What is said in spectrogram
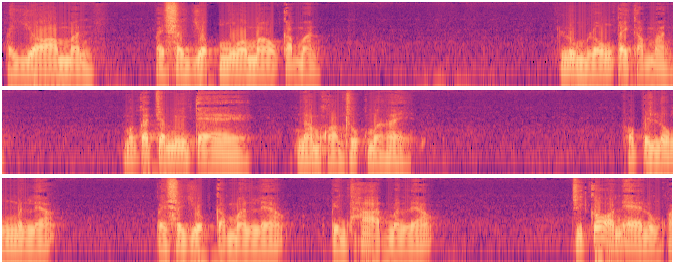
ไปยอมมัน ไปสยบมัวเมากับมัน ลุ่มหลงไปกับมัน มันก็จะมีแต่นำความทุกข์มาให้พอไปหลงมันแล้ว ไปสยบกับมันแล้ว เป็นทาตมันแล้ว จิตก็อ่อนแอลงไป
